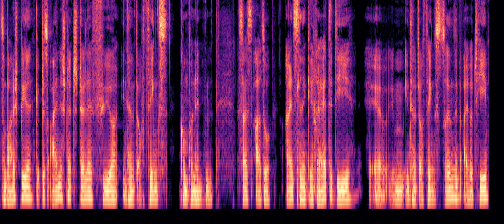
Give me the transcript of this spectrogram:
Zum Beispiel gibt es eine Schnittstelle für Internet of Things Komponenten. Das heißt also einzelne Geräte, die äh, im Internet of Things drin sind, IoT,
